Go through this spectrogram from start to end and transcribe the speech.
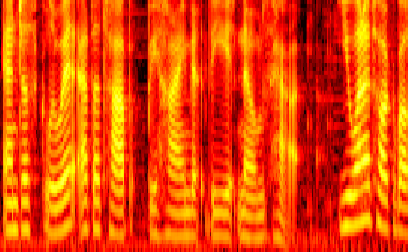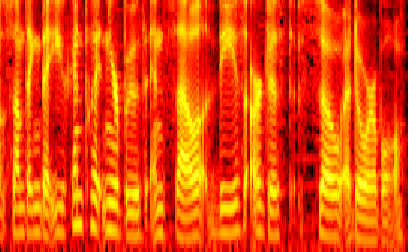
and just glue it at the top behind the gnome's hat. You want to talk about something that you can put in your booth and sell. These are just so adorable.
